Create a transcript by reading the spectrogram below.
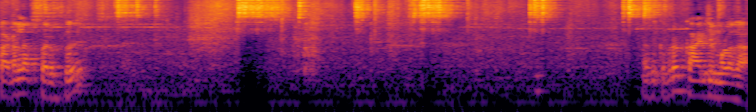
கடலைப்பருப்பு அதுக்கப்புறம் காஞ்ச மிளகா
